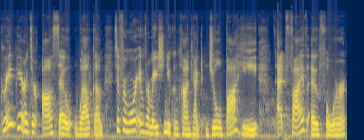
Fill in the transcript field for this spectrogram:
Grandparents are also welcome. So for more information, you can contact Jewel Bahi at 504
